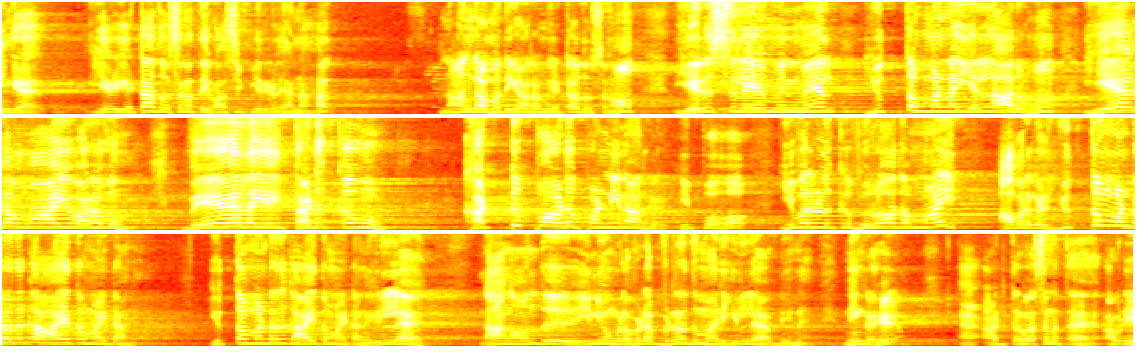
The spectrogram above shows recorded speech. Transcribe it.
நீங்கள் எட்டாவது வசனத்தை வாசிப்பீர்கள் ஆனால் நான்காம் அதிகாரம் எட்டாவது வசனம் எருசலேமின் மேல் யுத்தம் பண்ண எல்லாரும் ஏகமாய் வரவும் வேலையை தடுக்கவும் கட்டுப்பாடு பண்ணினார்கள். இப்போ இவர்களுக்கு விரோதமாய் அவர்கள் யுத்தம் பண்றதுக்கு ஆயத்தமாயிட்டாங்க. யுத்தம் பண்றதுக்கு ஆயத்தமாயிட்டாங்க. இல்லை நாங்கள் வந்து இனி உங்களை விட விடுறது மாதிரி இல்லை அப்படின்னு. நீங்கள் அடுத்த வசனத்தை அப்படி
